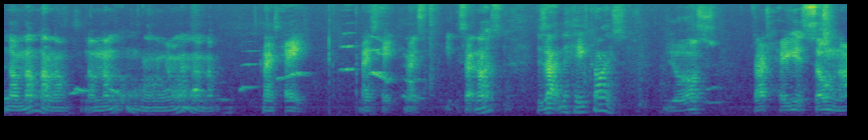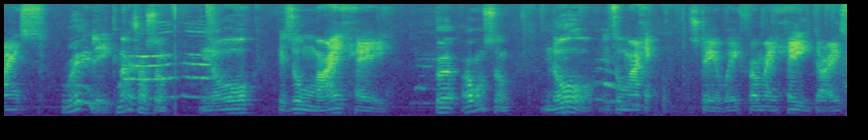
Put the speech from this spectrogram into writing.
Nom nom nom nom. Nom nom nom nom nom nom. Nice hay. Nice hay. Nice. Is that nice? Is that the hay nice? Yes. That hay is so nice. Really? Can I try some? No. It's all my hay. But I want some. No, it's all my hay. Stay away from my hay, guys.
